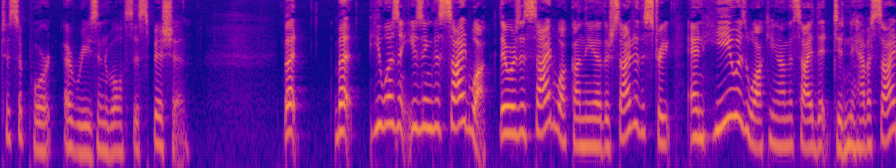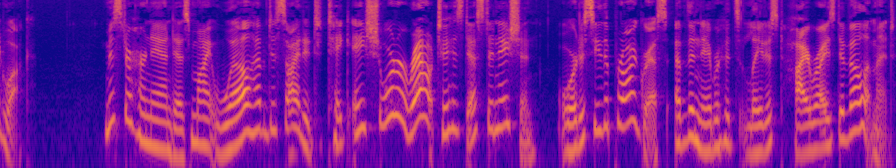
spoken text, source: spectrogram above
to support a reasonable suspicion. But but he wasn't using the sidewalk. There was a sidewalk on the other side of the street, and he was walking on the side that didn't have a sidewalk. Mr. Hernandez might well have decided to take a shorter route to his destination or to see the progress of the neighborhood's latest high rise development.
